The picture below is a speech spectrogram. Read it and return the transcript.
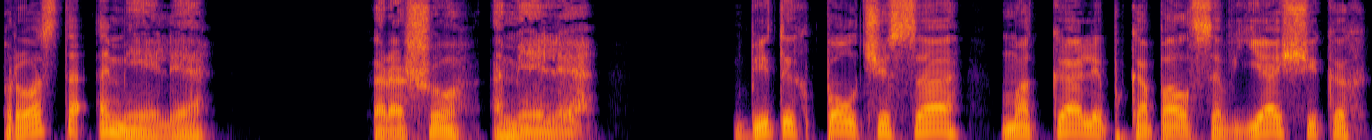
Просто Амелия». «Хорошо, Амелия». Битых полчаса Маккалеб копался в ящиках,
